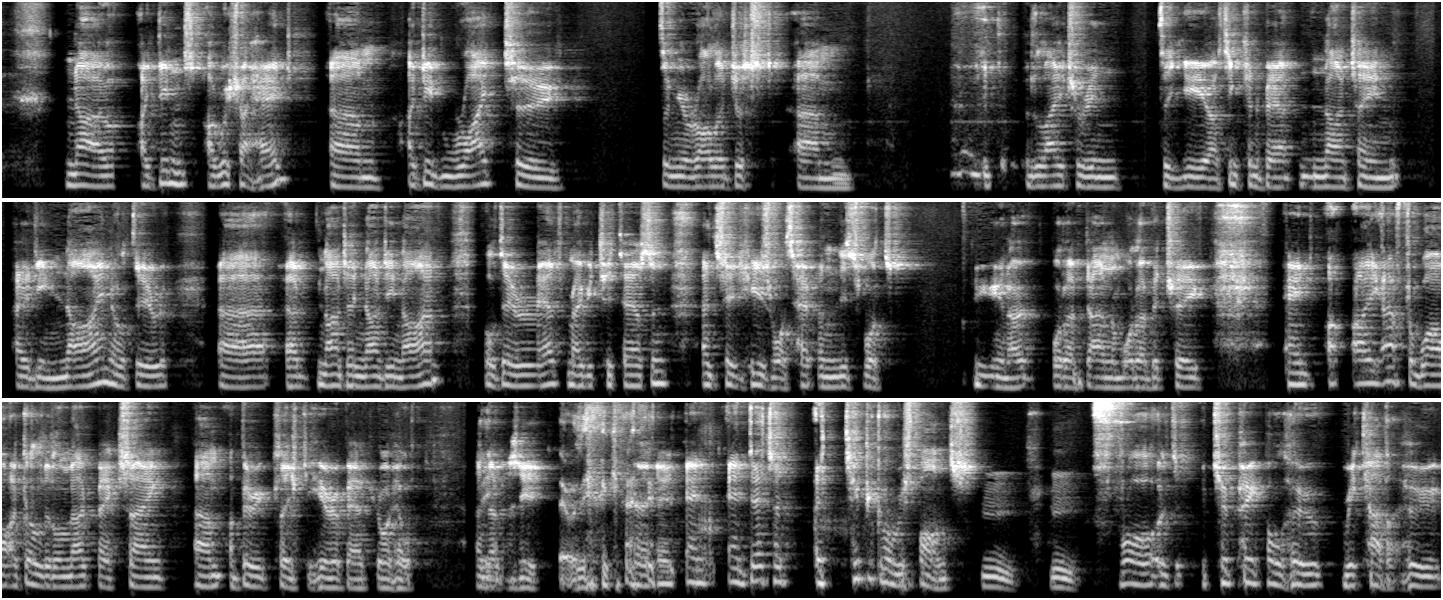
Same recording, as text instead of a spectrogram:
No, I didn't. I wish I had. Um, I did write to the neurologist um, later in the year, I think in about 1989 or there, uh, uh, 1999 or thereabouts, maybe 2000, and said, here's what's happened, this what's, you know, what I've done and what I've achieved. And I, after a while, I got a little note back saying, um, I'm very pleased to hear about your health. And that was it. That was it. Uh, and, and, and, that's a, a typical response mm, mm. for to people who recover, who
